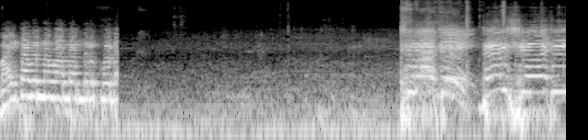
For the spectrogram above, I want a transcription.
బయట ఉన్న వాళ్ళందరూ కూడా శివాజీ! జై శివాజీ!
